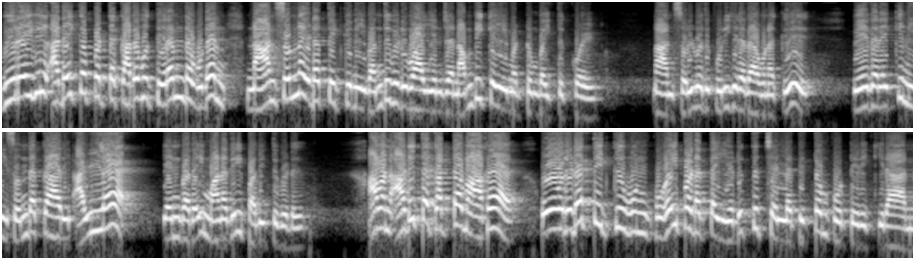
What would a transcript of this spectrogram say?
விரைவில் அடைக்கப்பட்ட கதவு திறந்தவுடன் நான் சொன்ன இடத்திற்கு நீ வந்து விடுவாய் என்ற நம்பிக்கையை மட்டும் வைத்துக்கொள். நான் சொல்வது புரிகிறதா உனக்கு? வேதனைக்கு நீ சொந்தக்காரி அல்ல என்பதை மனதில் பதித்துவிடு. அவன் அடுத்த கட்டமாக ஓரிடத்திற்கு உன் புகைப்படத்தை எடுத்துச் செல்ல திட்டம் போட்டிருக்கிறான்.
